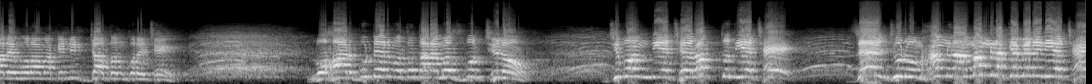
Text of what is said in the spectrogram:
আলেম ওলামাকে নির্যাতন করেছে। লোহার বুটের মতো তারা মজবুত ছিল। জীবন দিয়েছে, রক্ত দিয়েছে। জেল, জুলুম, হামলা মামলাকে মেনে নিয়েছে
